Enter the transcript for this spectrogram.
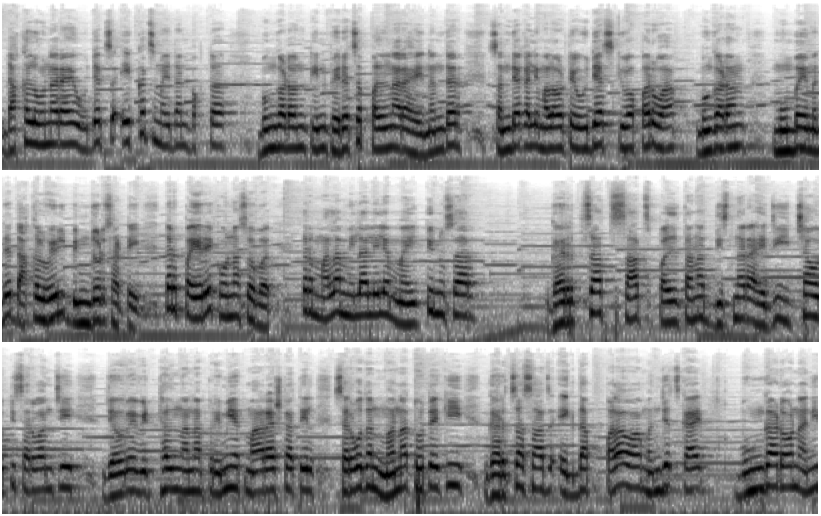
दाखल होणार आहे. उद्याचं एकच मैदान फक्त भुंगाडॉन तीन फेरीचं पलणार आहे. नंतर संध्याकाळी मला वाटते उद्याच किंवा परवा भुंगाडॉन मुंबईमध्ये दाखल होईल बिंदोडसाठी. तर पैरे कोणासोबत? तर मला मिळालेल्या माहितीनुसार घरचाच साच पळताना दिसणार आहे. जी इच्छा होती सर्वांची जेवढे विठ्ठल नाना प्रेमी आहेत महाराष्ट्रातील सर्वजण म्हणत होते की घरचा साज एकदा पळावा. म्हणजेच काय? बुंगाडॉन आणि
